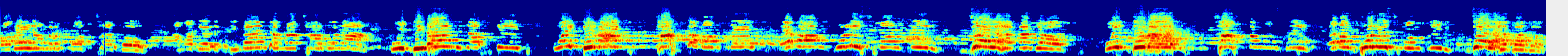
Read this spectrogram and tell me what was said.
তবেই আমরা পথ ছাড়বো। আমাদের ডিমান্ড আমরা ছাড়বো না। We demand justice we demand স্বাস্থ্যমন্ত্রী এবং পুলিশ মন্ত্রীর জেল হেফাজত। উই ডিমান্ড স্বাস্থ্যমন্ত্রী এবং পুলিশ মন্ত্রীর জেল হেফাজত।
